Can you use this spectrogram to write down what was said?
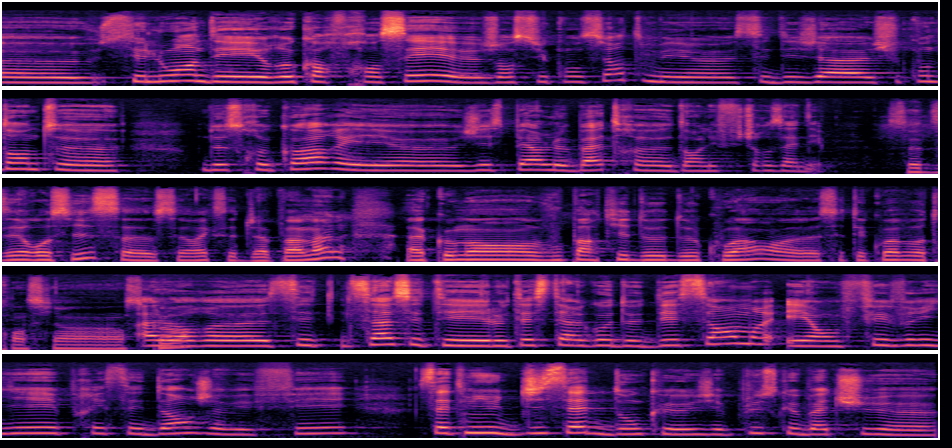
Euh, c'est loin des records français, euh, j'en suis consciente, mais euh, c'est déjà, je suis contente euh, de ce record et j'espère le battre dans les futures années. 7,06, euh, c'est vrai que c'est déjà pas mal. Comment vous partiez de, de quoi C'était quoi votre ancien score? Alors ça c'était le test ergo de décembre et en février précédent j'avais fait 7 minutes 17 donc euh, j'ai plus que battu euh,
